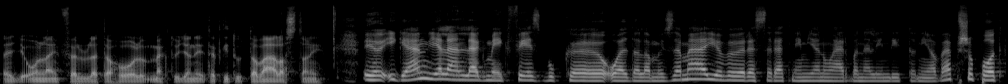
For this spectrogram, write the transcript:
egy online felület, ahol meg tudja, tehát ki tudta választani. Igen, jelenleg még Facebook oldalam üzemel, jövőre szeretném januárban elindítani a webshopot,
